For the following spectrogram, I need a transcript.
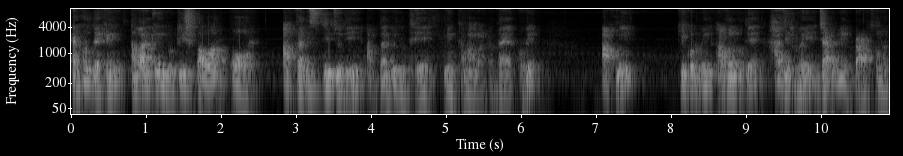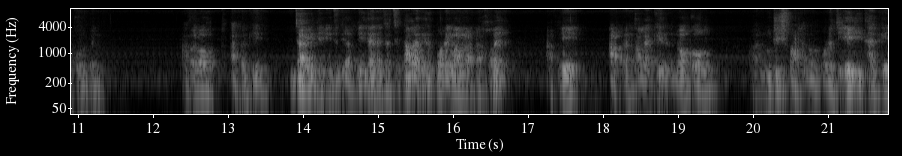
এখন দেখেন, তালাকের নোটিশ পাওয়ার পর আপনার স্ত্রী যদি আপনার বিরুদ্ধে মিথ্যা মামলাটা দায়ের করে, আপনি কি করবেন? আদালতে হাজির হয়ে জামিনের প্রার্থনা করবেন। আদালত আপনাকে জামিন দেবে। যদি আপনি দেখা যাচ্ছে তালাকের পরে মামলাটা হয়, আপনি আপনার তালাকের নকল নোটিশ পাঠানোর পরে যে এডি থাকে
